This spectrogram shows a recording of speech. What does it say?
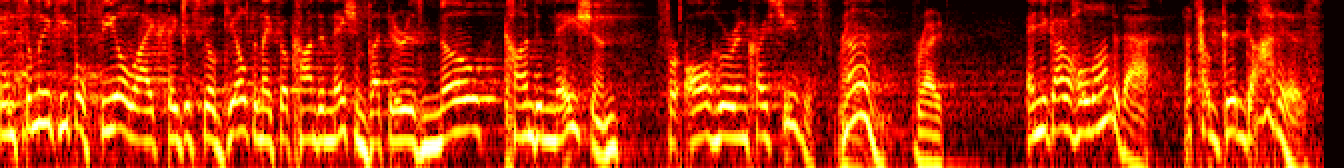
and so many people feel like they just feel guilt and they feel condemnation, but there is no condemnation for all who are in Christ Jesus. None. Right. And you got to hold on to that. That's how good God is.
